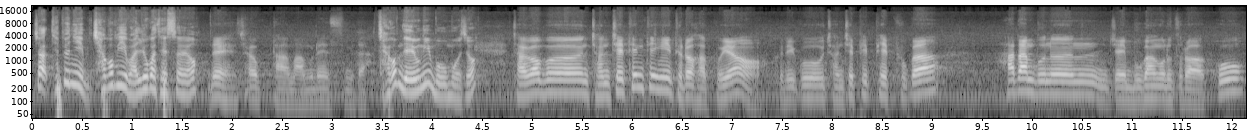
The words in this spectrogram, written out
자, 대표님 작업이 완료가 됐어요. 네, 작업 다 마무리했습니다. 작업 내용이 뭐 뭐죠? 작업은 전체 틴팅이 들어갔고요. 그리고 전체 PPF가 하단부는 이제 무광으로 들어갔고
